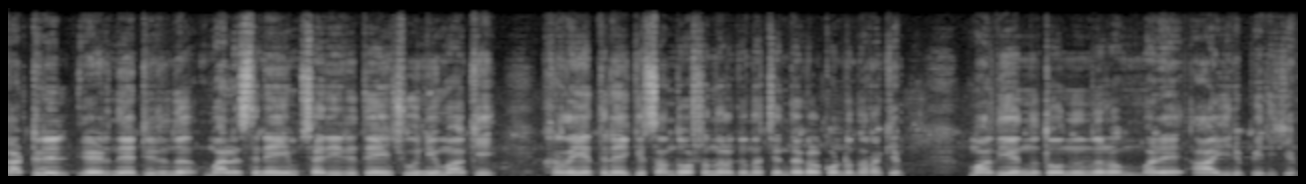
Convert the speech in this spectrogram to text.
കട്ടിലിൽ എഴുന്നേറ്റിരുന്ന് മനസ്സിനെയും ശരീരത്തെയും ശൂന്യമാക്കി ഹൃദയത്തിലേക്ക് സന്തോഷം നൽകുന്ന ചിന്തകൾ കൊണ്ട് നിറയ്ക്കും. മതിയെന്ന് തോന്നുന്നിടം വരെ ആ ഇരിപ്പിരിക്കും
